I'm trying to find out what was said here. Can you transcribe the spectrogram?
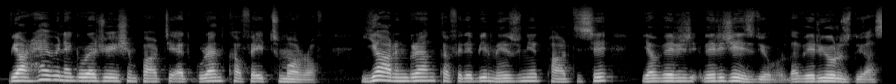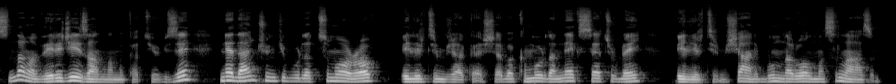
We are having a graduation party at Grand Cafe tomorrow. Yarın Grand Cafe'de bir mezuniyet partisi ya veri- vereceğiz diyor burada. Veriyoruz diyor aslında ama vereceğiz anlamı katıyor bize. Neden? Çünkü burada tomorrow belirtilmiş arkadaşlar. Bakın burada next Saturday belirtilmiş. Yani bunlar olması lazım.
